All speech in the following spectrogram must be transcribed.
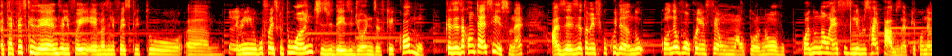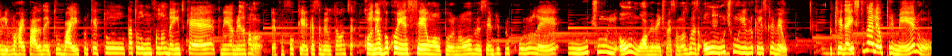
Eu até pesquisei antes, ele foi, eh, mas ele foi escrito. Um, Evelyn Hugo foi escrito antes de Daisy Jones. Eu fiquei, como? Porque às vezes acontece isso, né? Às vezes eu também fico cuidando, quando eu vou conhecer um autor novo, quando não é esses livros hypados, né? Porque quando é um livro hypado, daí tu vai porque tu tá todo mundo falando bem, tu quer, que nem a Brina falou, tu é fofoqueiro, quer saber o que tá acontecendo. Quando eu vou conhecer um autor novo, eu sempre procuro ler o último, ou obviamente mais famoso, mas ou o último livro que ele escreveu. Porque daí se tu vai ler o primeiro,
